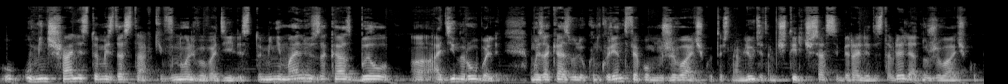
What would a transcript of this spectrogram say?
уменьшали стоимость доставки, в ноль выводили. Минимальный заказ был а, 1 рубль. Мы заказывали у конкурентов, я помню, жвачку. То есть нам люди там 4 часа собирали, доставляли одну жвачку.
